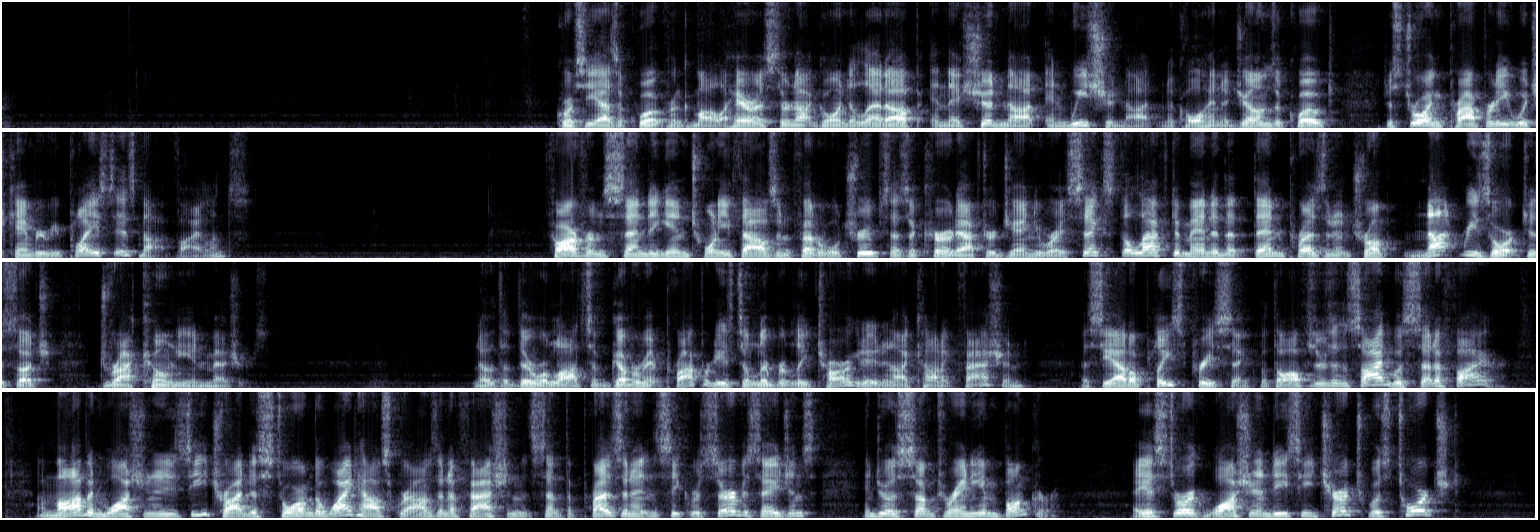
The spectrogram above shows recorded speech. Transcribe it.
Of course, he has a quote from Kamala Harris they're not going to let up, and they should not, and we should not. Nikole Hannah-Jones, a quote Destroying property which can be replaced is not violence. Far from sending in 20,000 federal troops as occurred after January 6, the left demanded that then President Trump not resort to such draconian measures. Note that there were lots of government properties deliberately targeted in iconic fashion. A Seattle police precinct with officers inside was set afire. A mob in Washington, D.C. tried to storm the White House grounds in a fashion that sent the president and Secret Service agents into a subterranean bunker. A historic Washington, D.C. church was torched.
